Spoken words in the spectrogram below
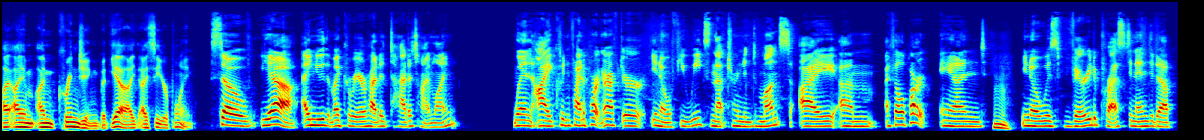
I, I, am i'm cringing but yeah I, I, see your point. So yeah i knew that my career had a had a timeline. When i couldn't find a partner after you know a few weeks and that turned into months i um i fell apart and hmm. you know was very depressed and ended up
